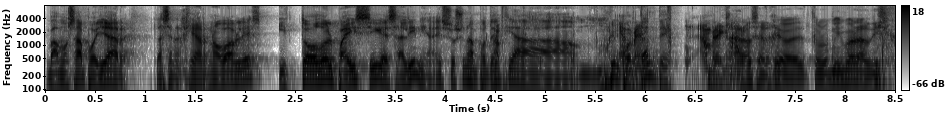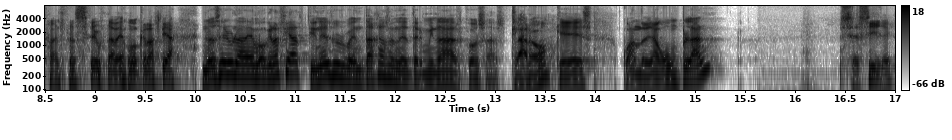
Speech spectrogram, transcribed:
vamos a apoyar las energías renovables y todo el país sigue esa línea. Eso es una potencia muy importante. Hombre, claro, Sergio, tú mismo lo has dicho, no ser una democracia, no ser una democracia tiene sus ventajas en determinadas cosas. Claro. Que es cuando yo hago un plan, se sigue.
